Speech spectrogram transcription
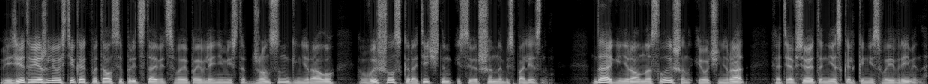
Визит вежливости, как пытался представить свое появление мистер Джонсон, генералу вышел скоротечным и совершенно бесполезным. Да, генерал наслышан и очень рад, хотя все это несколько несвоевременно.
